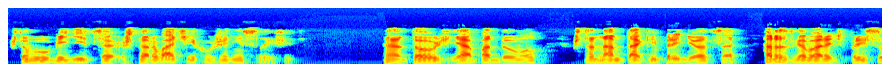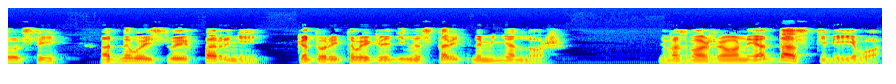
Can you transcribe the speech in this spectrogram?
чтобы убедиться, что рвач их уже не слышит. «А то уж я подумал, что нам так и придется разговаривать в присутствии одного из твоих парней, который того и гляди наставит на меня нож». Возможно, он и отдаст тебе его,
